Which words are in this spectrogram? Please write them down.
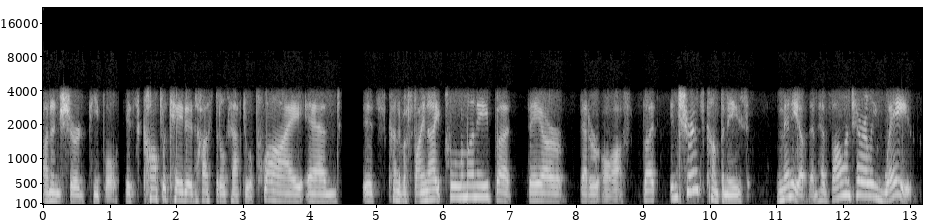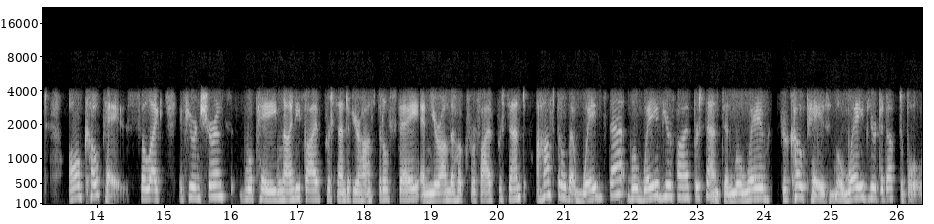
uninsured people. It's complicated. Hospitals have to apply, and it's kind of a finite pool of money, but they are better off. But insurance companies, many of them, have voluntarily waived all copays. So, like, if your insurance will pay 95% of your hospital stay and you're on the hook for 5%, a hospital that waives that will waive your 5% and will waive your copays and will waive your deductibles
